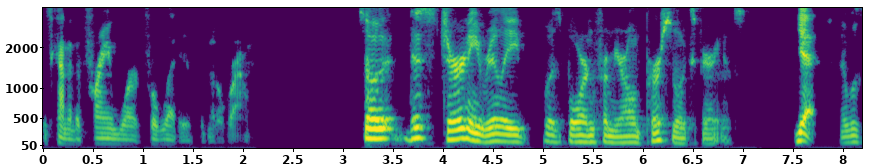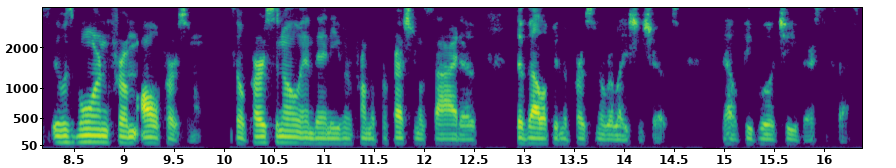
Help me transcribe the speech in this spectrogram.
It's kind of the framework for what is the middle ground. So this journey really was born from your own personal experience. Yes, it was it was born from all personal. So personal and then even from the professional side of developing the personal relationships to help people achieve their success.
